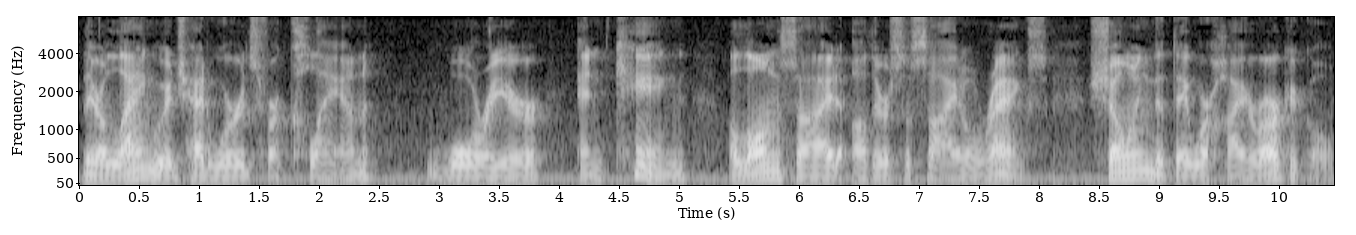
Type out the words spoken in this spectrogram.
their language had words for clan, warrior, and king alongside other societal ranks, showing that they were hierarchical.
